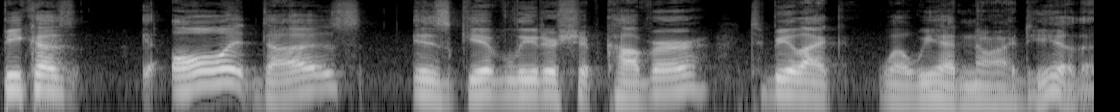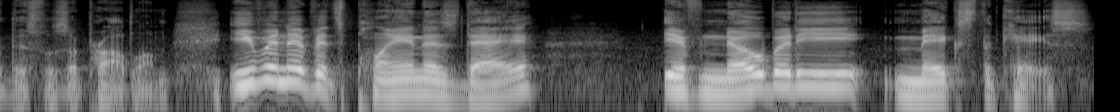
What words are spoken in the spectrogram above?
Because all it does is give leadership cover to be like, well, we had no idea that this was a problem. Even if it's plain as day, if nobody makes the case,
